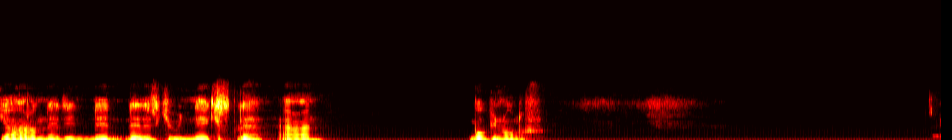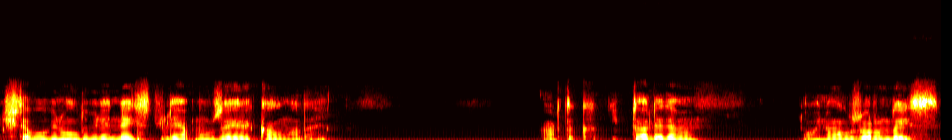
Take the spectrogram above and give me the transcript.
Yarın nedir, ne, nedir ki bir next'le hemen bugün olur. İşte bugün oldu bile. Next bile yapmamıza gerek kalmadı. Artık iptal edemem. Oynamak zorundayız.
